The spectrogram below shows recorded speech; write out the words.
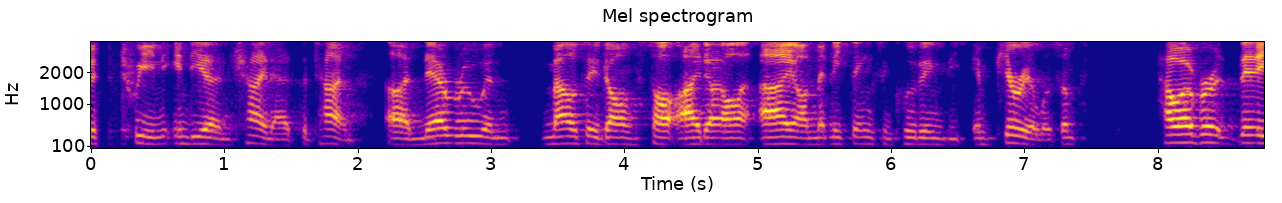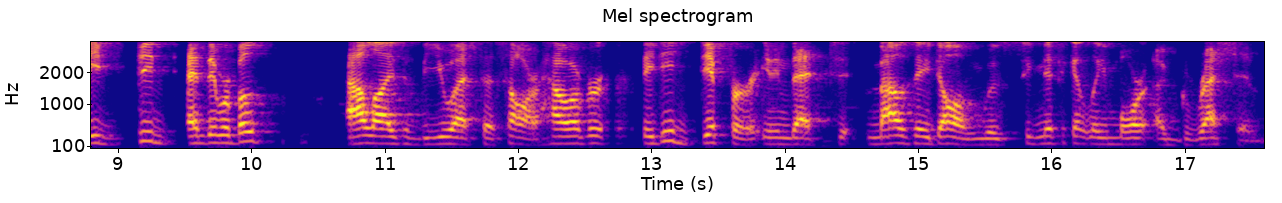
between India and China at the time. Uh, Nehru and Mao Zedong saw eye to eye on many things, including the imperialism. However, they did, and they were both allies of the USSR. However, they did differ in that Mao Zedong was significantly more aggressive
